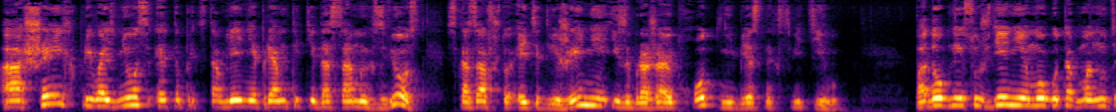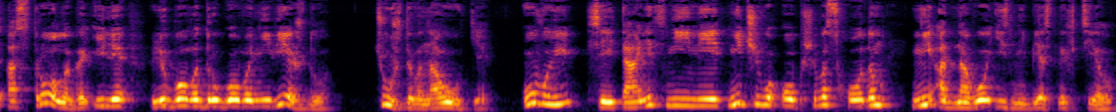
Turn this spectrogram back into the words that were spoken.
а шейх превознес это представление прямо-таки до самых звезд, сказав, что эти движения изображают ход небесных светил. Подобные суждения могут обмануть астролога или любого другого невежду, чуждого науки. Увы, сей танец не имеет ничего общего с ходом ни одного из небесных тел.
